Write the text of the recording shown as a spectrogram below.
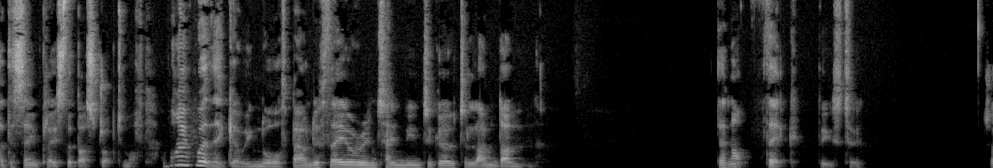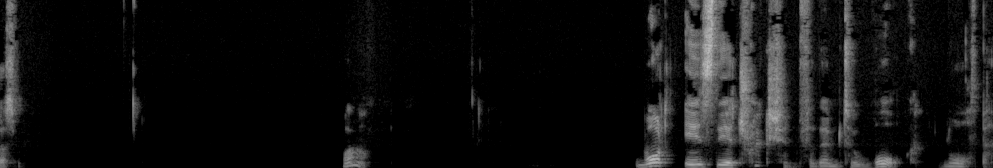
At the same place the bus dropped him off. Why were they going northbound if they were intending to go to London? They're not thick, these two. Trust me. Wow. What is the attraction for them to walk northbound?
